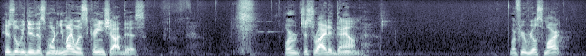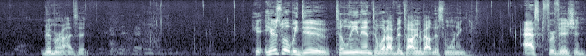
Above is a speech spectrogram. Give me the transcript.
Here's what we do this morning. You might want to screenshot this or just write it down. Or if you're real smart, memorize it. Here's what we do to lean into what I've been talking about this morning ask for vision.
